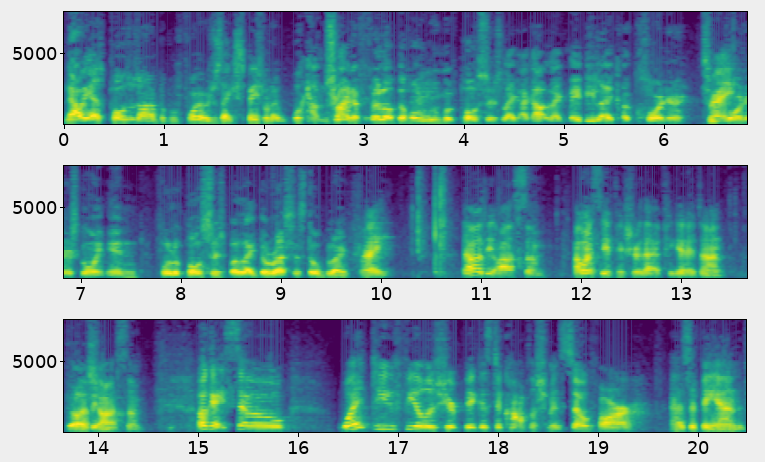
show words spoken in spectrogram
now he has posters on it, but before it was just like space. We're like, what? Can I'm trying to with it? fill up the whole Right. room with posters. Like I got like maybe like a corner, two Right. corners going in full of posters, but like the rest is still blank. Right. That would be awesome. I want to see a picture of that if you get it done. That would be awesome. Okay, so what do you feel is your biggest accomplishment so far as a band?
